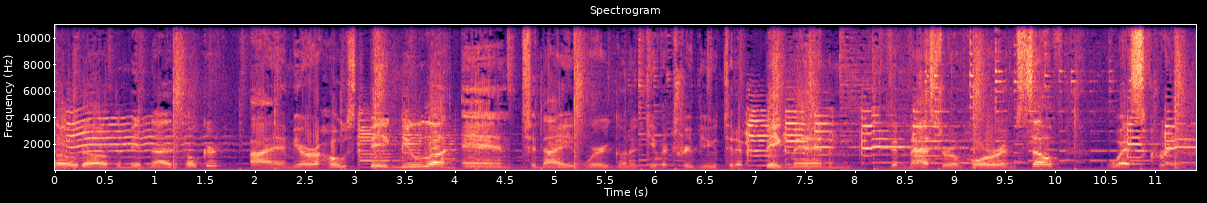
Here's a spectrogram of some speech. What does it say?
episode of the Midnight Toker. I am your host, Big Mullah, and tonight we're gonna give a tribute to the big man, the master of horror himself, Wes Craven.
